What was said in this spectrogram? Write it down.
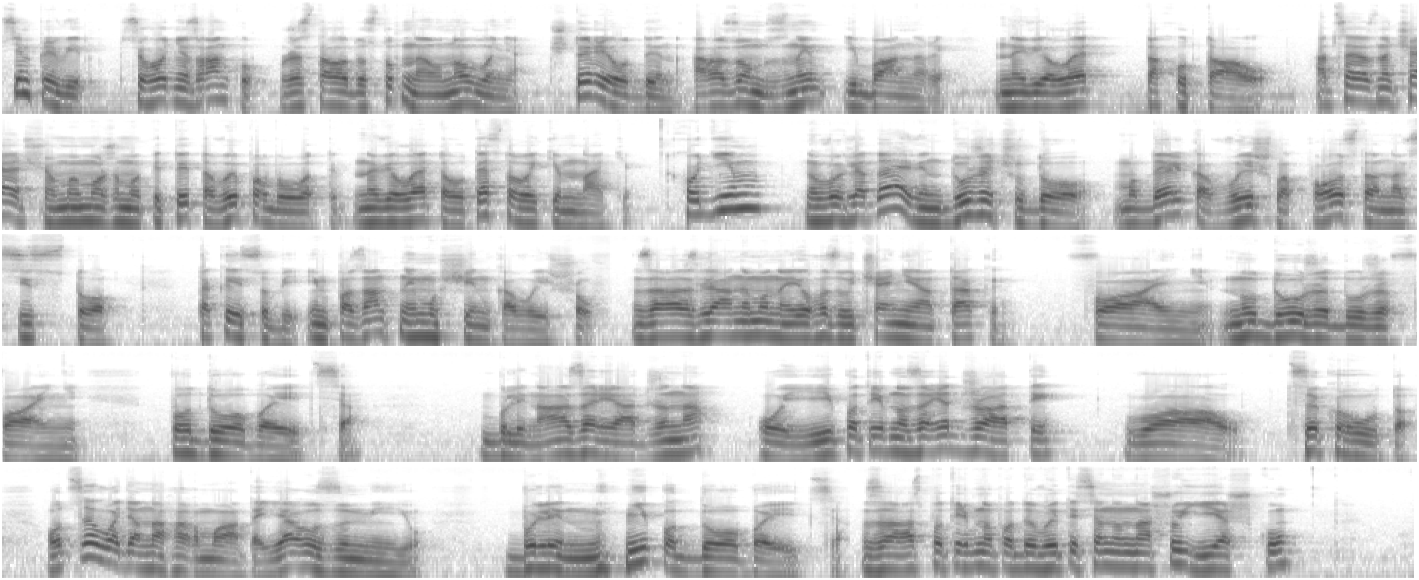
Всім привіт! Сьогодні зранку вже стало доступне оновлення 4.1, а разом з ним і банери Невілет та Хутао. А це означає, що ми можемо піти та випробувати Невілета у тестовій кімнаті. Ходім, ну виглядає він дуже чудово. Моделька вийшла просто на всі 100. Такий собі імпозантний мужчинка вийшов. Зараз глянемо на його звичайні атаки. Файні, ну дуже-дуже файні. Подобається. Блін, а заряджена. Ой, її потрібно заряджати. Вау, це круто. Оце водяна гармата, я розумію. Блін, мені подобається. Зараз потрібно подивитися на нашу єшку.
